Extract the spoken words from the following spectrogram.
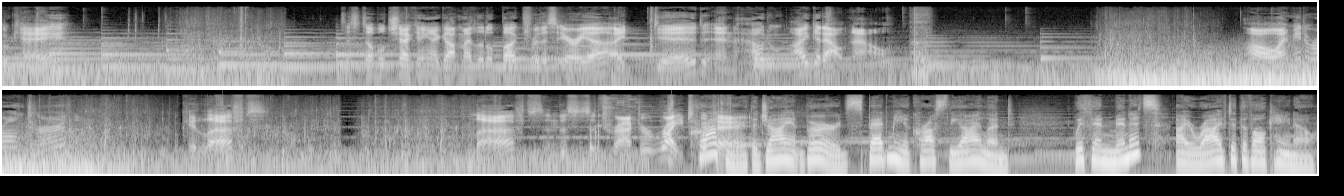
Okay. Just double checking, I got my little bug for this area. I did, and how do I get out now? Oh, I made a wrong turn? Okay, left. Left, and this is a tractor. Right, Cracker, okay. the giant bird, sped me across the island. Within minutes, I arrived at the volcano.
